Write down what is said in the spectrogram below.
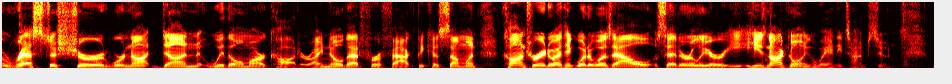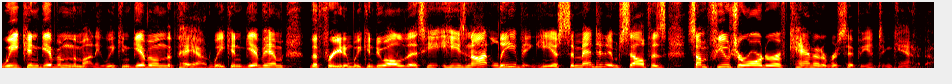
rest assured, we're not done with Omar Khadr. I know that for a fact because someone, contrary to I think what it was Al said earlier, he's not going away anytime soon. We can give him the money, we can give him the payout, we can give him the freedom, we can do all of this. He, he's not leaving. He has cemented himself as some future Order of Canada recipient in Canada.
